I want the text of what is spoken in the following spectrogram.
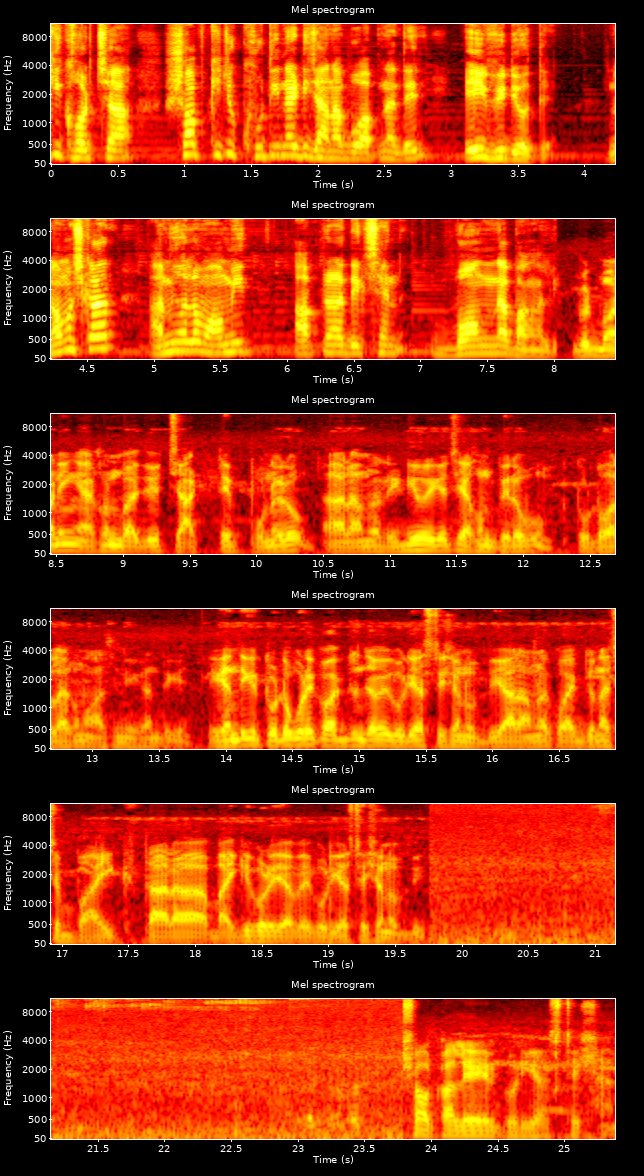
কি খরচা সব কিছু খুঁটিনাটি জানাব আপনাদের এই ভিডিওতে। নমস্কার, আমি হলাম অমিত, আপনারা দেখছেন বং না বাঙালি। গুড মর্নিং এখন বাজে চারটে পনেরো, আর আমরা রেডি হয়ে গেছি, এখন বেরোবো। টোটোওয়ালা এখনও আসেনি এখান থেকে। এখান থেকে টোটো করে কয়েকজন যাবে গড়িয়া স্টেশন অবধি, আর আমরা কয়েকজন আছে বাইক, তারা বাইকে করে যাবে গড়িয়া স্টেশন অবধি। সকালের গড়িয়া স্টেশন।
